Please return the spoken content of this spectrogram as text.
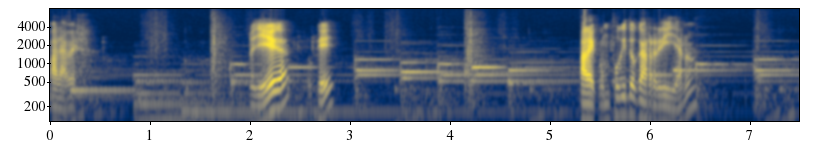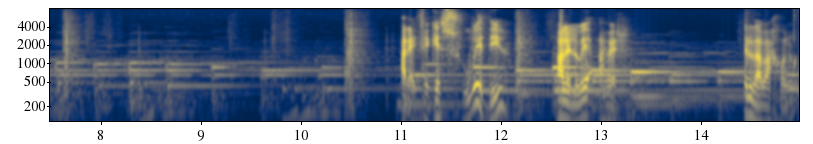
Vale, a ver. No llega, ok Vale, con un poquito carrerilla, ¿no? Parece que sube, tío Vale, lo voy a... A ver El de abajo, ¿no?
